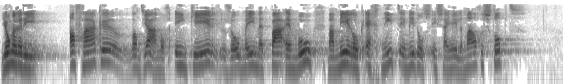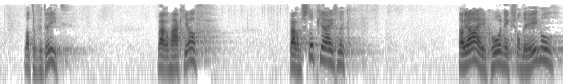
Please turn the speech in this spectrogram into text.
Jongeren die afhaken, want ja, nog één keer zo mee met pa en moe, maar meer ook echt niet. Inmiddels is zij helemaal gestopt. Wat een verdriet. Waarom haak je af? Waarom stop je eigenlijk? Nou ja, ik hoor niks van de hemel.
